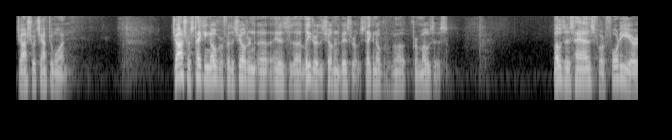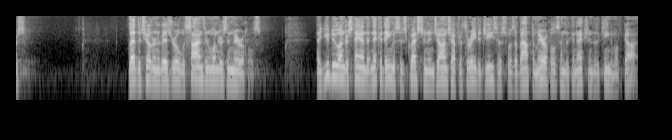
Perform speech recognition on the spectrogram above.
Joshua chapter 1. Joshua was taking over for the children, uh, is uh, leader of the children of Israel. He's taking over for, for Moses. Moses has for 40 years led the children of Israel with signs and wonders and miracles. Now, you do understand that Nicodemus' question in John chapter 3 to Jesus was about the miracles and the connection to the kingdom of God.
